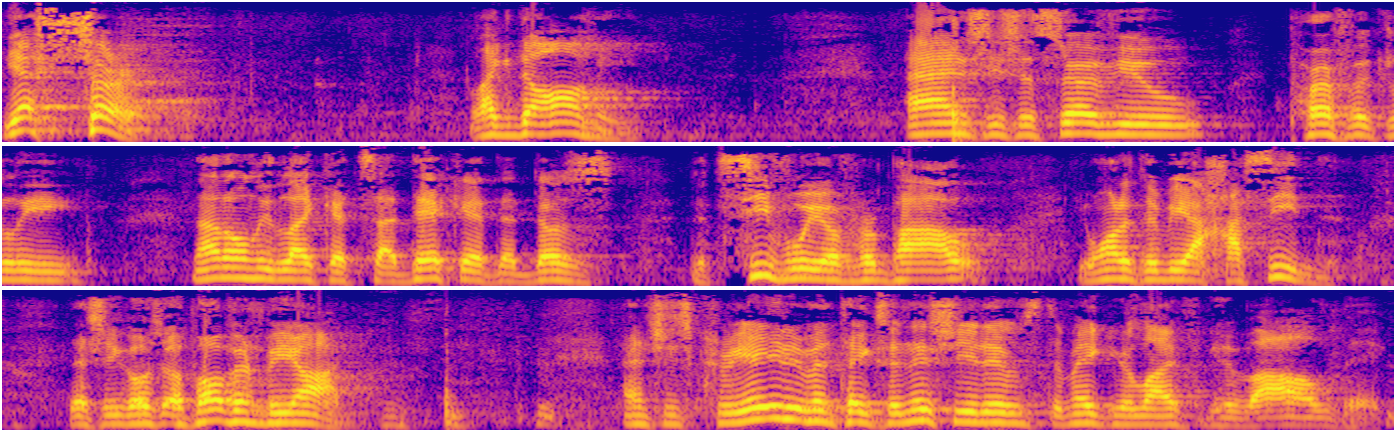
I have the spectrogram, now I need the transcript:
Yes, sir. Like the army. And she should serve you perfectly, not only like a tzaddiket that does the tzivui of her Baal, you want it to be a hasid, that she goes above and beyond. And she's creative and takes initiatives to make your life givaldic.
